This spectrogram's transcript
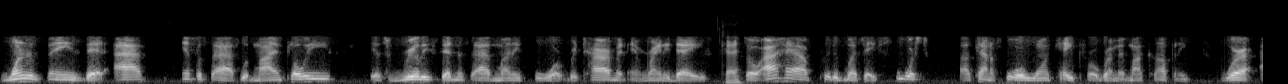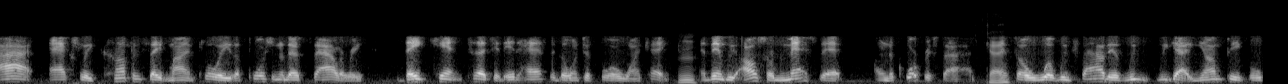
one of the things that I emphasize with my employees is really setting aside money for retirement and rainy days. Okay. So I have pretty much a forced uh, kind of 401k program at my company where I actually compensate my employees a portion of their salary. They can't touch it. It has to go into 401k. Mm. And then we also match that on the corporate side. Okay. So what we found is we we got young people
